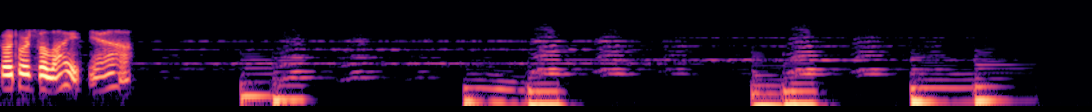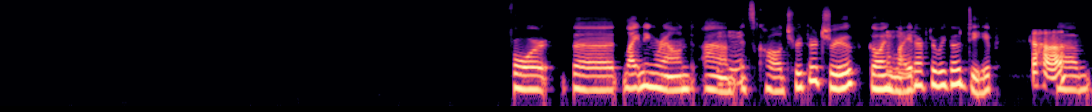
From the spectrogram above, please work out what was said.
Go towards the light, yeah. For the lightning round, um, mm-hmm. it's called Truth or Truth, going mm-hmm. light after we go deep. Uh-huh. Um,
